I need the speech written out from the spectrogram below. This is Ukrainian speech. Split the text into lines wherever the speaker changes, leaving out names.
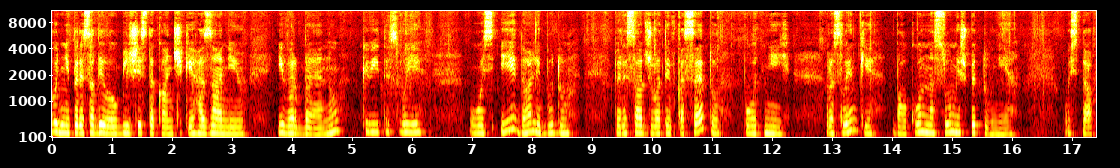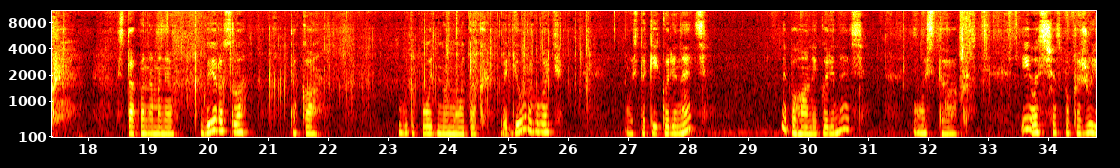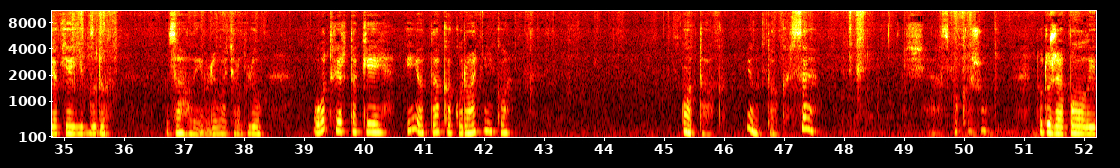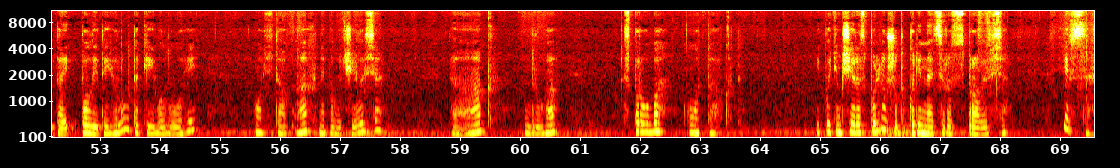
Сьогодні пересадила у більші стаканчики газанію і вербену, квіти свої. Ось, і далі буду пересаджувати в касету по одній рослинки балконна суміш петунія. Ось так. Ось так вона в мене виросла. Така. Буду по одному отак видьоргувати. Ось такий корінець. Непоганий корінець. Ось так. І ось зараз покажу, як я її буду заглиблювати. Роблю отвір такий і отак акуратненько. Отак. І отак. Все. Ще раз покажу. Тут уже политий, политий ґрунт, такий вологий. Ось так. Ах, не вийшло. Так, друга спроба. Отак от. І потім ще раз полю, щоб корінець розправився. І все.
